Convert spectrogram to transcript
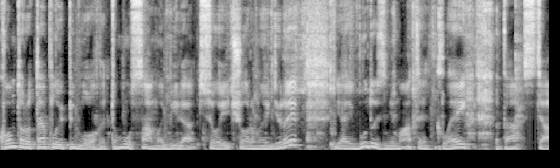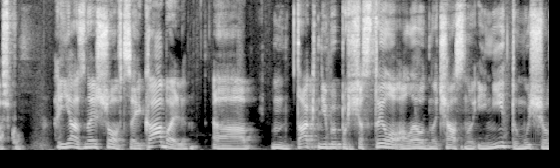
контуру теплої підлоги. Тому саме біля цієї чорної діри я і буду знімати клей та стяжку. Я знайшов цей кабель. Так, ніби пощастило, але одночасно і ні, тому що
